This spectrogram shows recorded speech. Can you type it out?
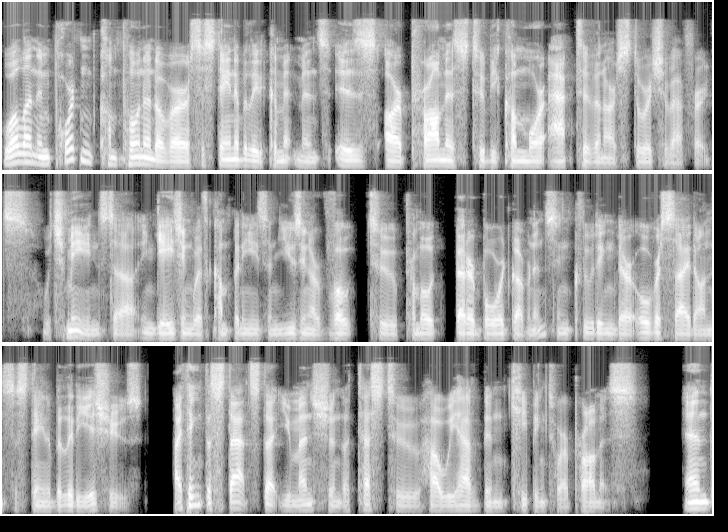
Well, an important component of our sustainability commitments is our promise to become more active in our stewardship efforts, which means uh, engaging with companies and using our vote to promote better board governance, including their oversight on sustainability issues. I think the stats that you mentioned attest to how we have been keeping to our promise. And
